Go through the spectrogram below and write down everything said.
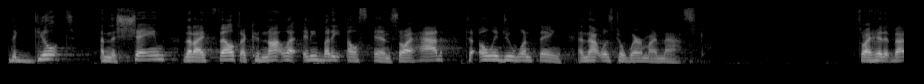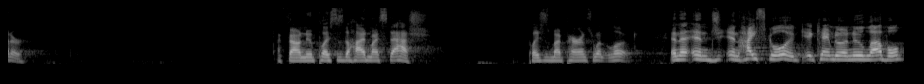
The guilt and the shame that I felt, I could not let anybody else in. So I had to only do one thing, and that was to wear my mask. So I hid it better. I found new places to hide my stash, places my parents wouldn't look. And then in, high school, it came to a new level.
